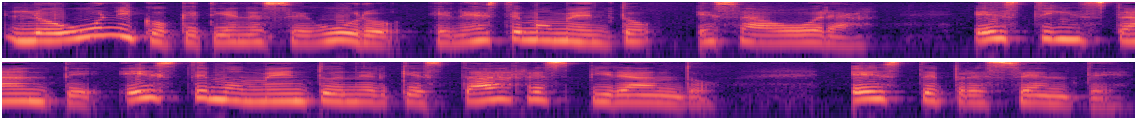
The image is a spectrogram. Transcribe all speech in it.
Lo único que tienes seguro en este momento es ahora, este instante, este momento en el que estás respirando, este presente.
